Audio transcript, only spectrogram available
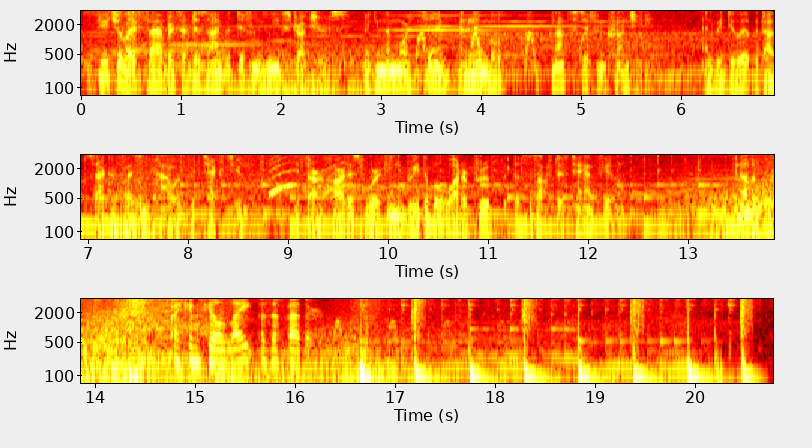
Futurelight fabrics are designed with different weave structures, making them more thin and nimble, not stiff and crunchy. And we do it without sacrificing how it protects you. It's our hardest working, breathable waterproof with the softest hand feel. In other words, I can feel light as a feather.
